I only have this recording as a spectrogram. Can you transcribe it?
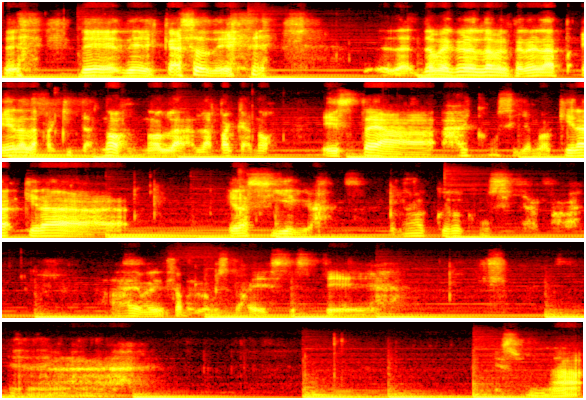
de, del caso de, no me acuerdo el nombre, pero era, era la Paquita, no, no, la, la Paca, no. Esta, ay, ¿cómo se llamaba? Que era, que era, era ciega, no me acuerdo cómo se llamaba. Ay, déjame lo buscar, es este. Eh, es una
